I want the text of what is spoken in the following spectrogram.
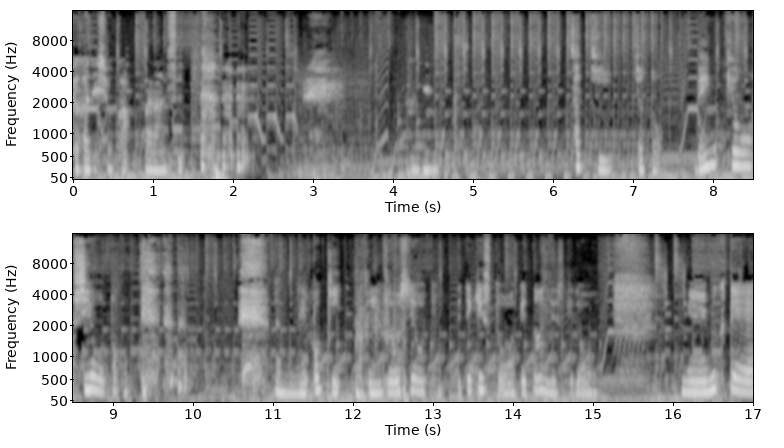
かがでしょうか？バランス。ねさっき、ちょっと、勉強しようと思って あのね、簿記の勉強しようと思ってテキストを開けたんですけど、眠くて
